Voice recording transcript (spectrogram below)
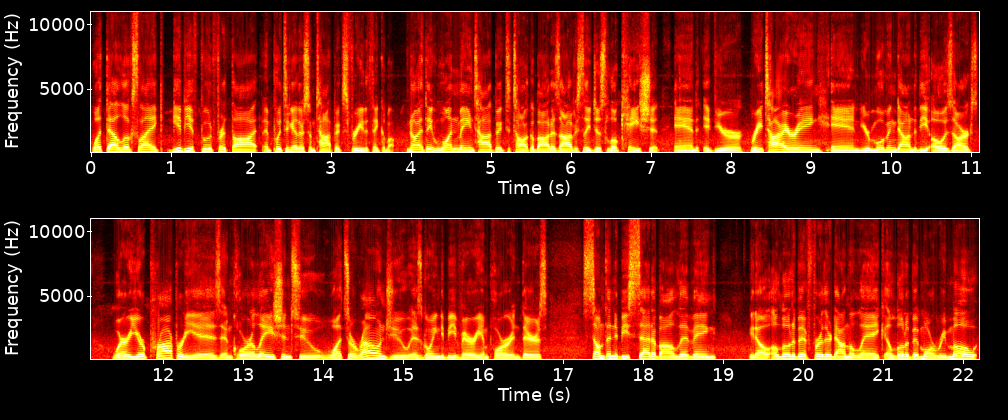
what that looks like, give you food for thought, and put together some topics for you to think about. You know, I think one main topic to talk about is obviously just location. And if you're retiring and you're moving down to the Ozarks, where your property is in correlation to what's around you is going to be very important. There's something to be said about living, you know, a little bit further down the lake, a little bit more remote.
